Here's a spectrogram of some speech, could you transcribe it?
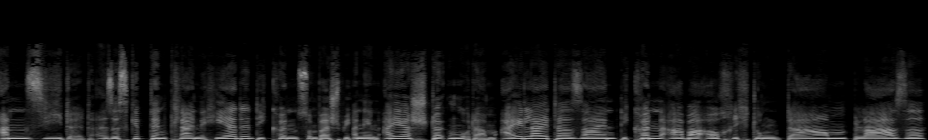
ansiedelt. Also es gibt dann kleine Herde, die können zum Beispiel an den Eierstöcken oder am Eileiter sein. Die können aber auch Richtung Darm, Blase.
